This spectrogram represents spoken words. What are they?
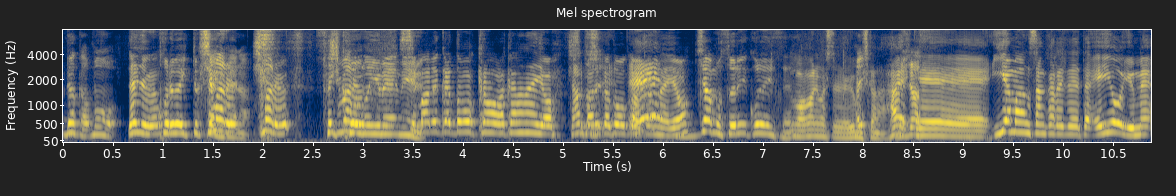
なんかもう大丈夫？これは言っときたいみたいな。閉まる？最閉まる？高の夢閉まる？かどうかは分からないよ。閉まるかどうか分からないよ。じゃあもうそれこれでいいですね。わかりました。読むしかないはいはい。えーイヤマンさんからいただいた栄養夢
